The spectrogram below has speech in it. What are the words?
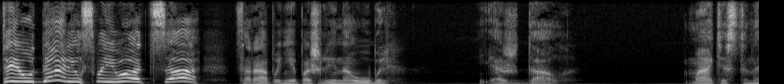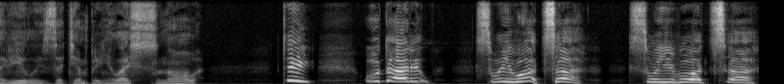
«Ты ударил своего отца!» Царапания пошли на убыль. Я ждал. Мать остановилась, затем принялась снова. «Ты ударил своего отца! Своего отца!»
